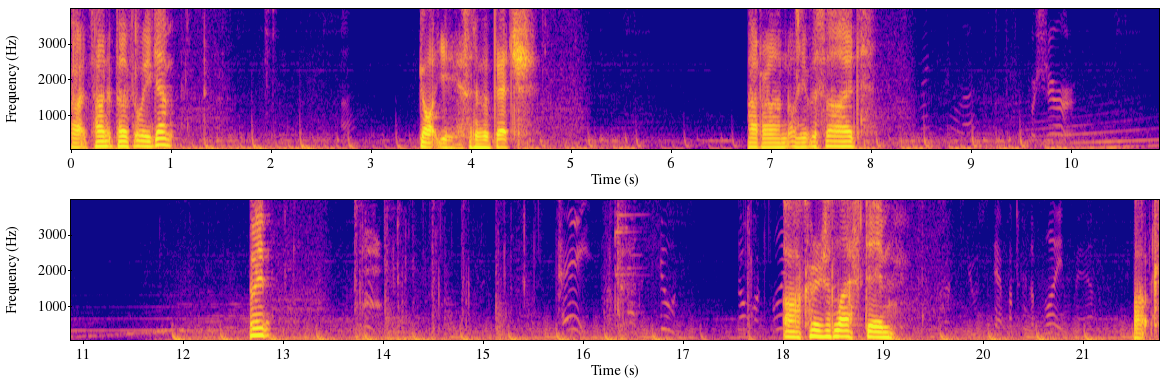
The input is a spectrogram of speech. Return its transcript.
Right, timed it perfectly again. Got you, you son of a bitch. Around on the other side. For sure. Come in. Hey, Oh, I could have just left him. Fuck.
